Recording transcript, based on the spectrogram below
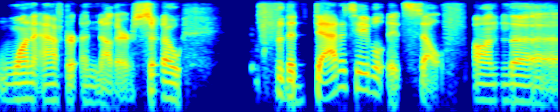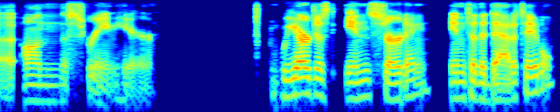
one after another? So for the data table itself on the on the screen here, we are just inserting into the data table.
